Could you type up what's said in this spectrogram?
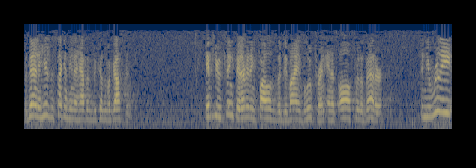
But then here's the second thing that happens because of Augustine. If you think that everything follows the divine blueprint and it's all for the better, then you really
